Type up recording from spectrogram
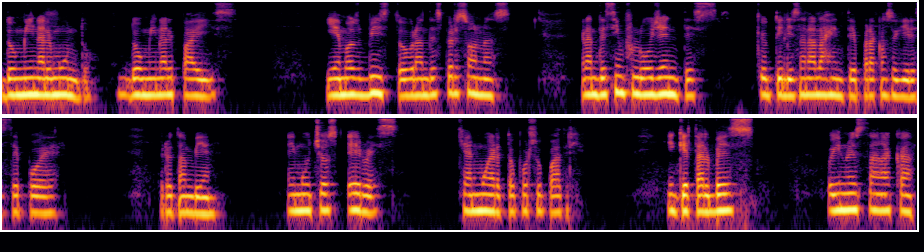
domina el mundo, domina el país. Y hemos visto grandes personas, grandes influyentes que utilizan a la gente para conseguir este poder. Pero también hay muchos héroes que han muerto por su patria y que tal vez hoy no están acá.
